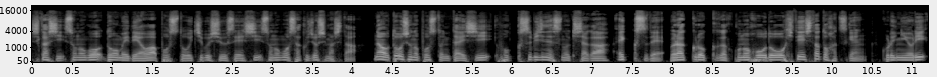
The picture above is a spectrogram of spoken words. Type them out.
しかし、その後、同メディアはポストを一部修正し、その後削除しました。なお、当初のポストに対し、FOX ビジネスの記者が X でブラックロックがこの報道を否定したと発言。これにより、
